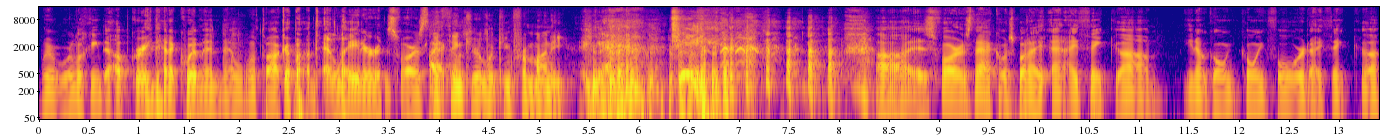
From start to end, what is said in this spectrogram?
we're we're looking to upgrade that equipment, and we'll talk about that later. As far as that I goes. think you're looking for money. Gee. uh, as far as that goes. But I, I think um, you know going going forward, I think uh,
